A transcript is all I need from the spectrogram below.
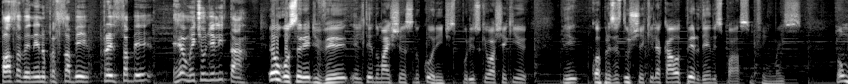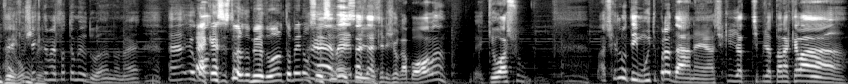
passa veneno para saber, para ele saber realmente onde ele tá. Eu gostaria de ver ele tendo mais chance no Corinthians, por isso que eu achei que com a presença do Sheik ele acaba perdendo espaço, enfim, mas Vamos ver, é, vamos achei ver. que também é só até o meio do ano, né? É, eu é que essa história do meio do ano também não sei é, se vai mas, ser. Mas é, se ele jogar bola, que eu acho... Acho que ele não tem muito pra dar, né? Acho que já, tipo, já tá naquela...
